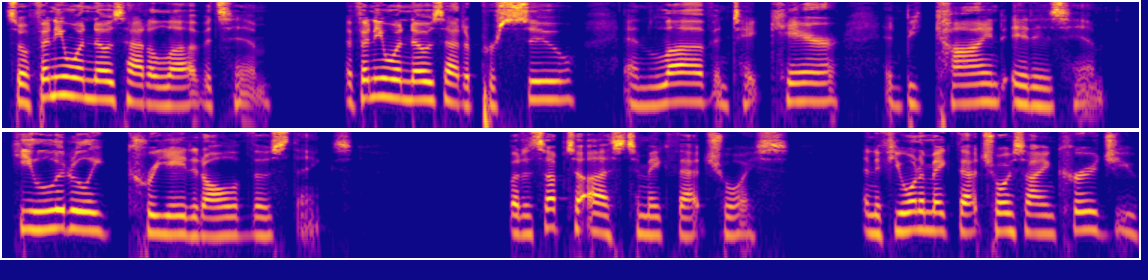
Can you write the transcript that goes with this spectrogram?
So if anyone knows how to love, it's Him. If anyone knows how to pursue and love and take care and be kind, it is Him. He literally created all of those things. But it's up to us to make that choice. And if you want to make that choice, I encourage you.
